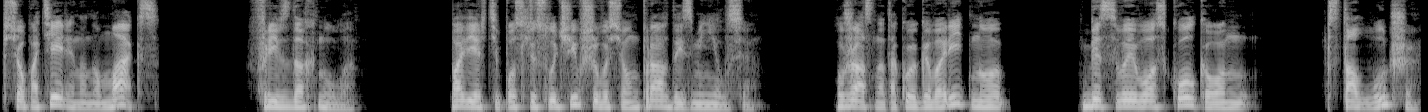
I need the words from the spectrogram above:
все потеряно, но Макс... Фри вздохнула. Поверьте, после случившегося он правда изменился. Ужасно такое говорить, но без своего осколка он стал лучше.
